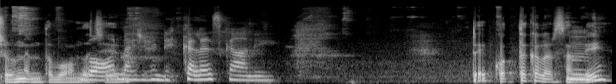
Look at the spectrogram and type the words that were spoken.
చూడండి ఎంత బాగుందో చూడండి కలర్స్ కానీ. అంటే కొత్త కలర్స్ అండి.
